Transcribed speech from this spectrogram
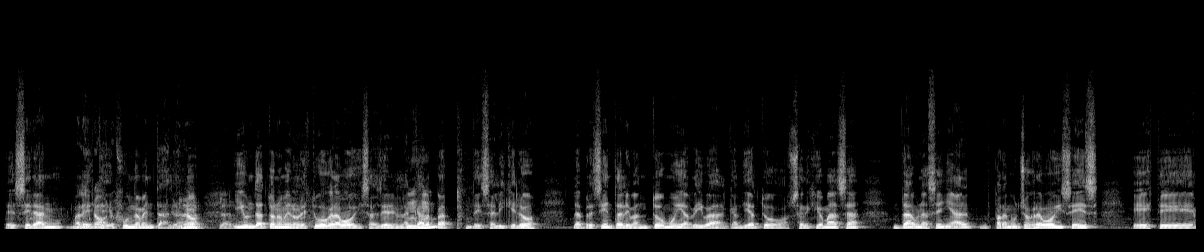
eh, serán Vale, este, no, fundamentales. Claro, ¿no? claro. Y un dato no menor, estuvo Grabois ayer en la carpa de Saliqueló, la presidenta levantó muy arriba al candidato Sergio Massa, da una señal, para muchos Grabois es este,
